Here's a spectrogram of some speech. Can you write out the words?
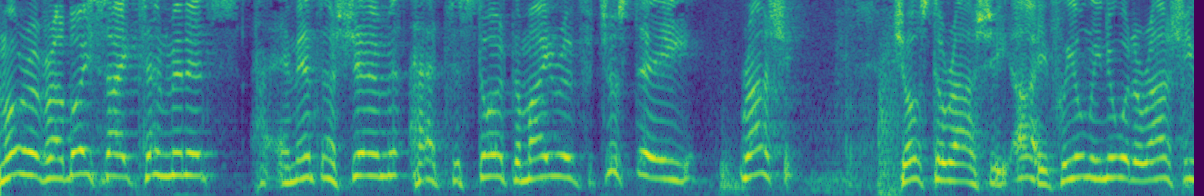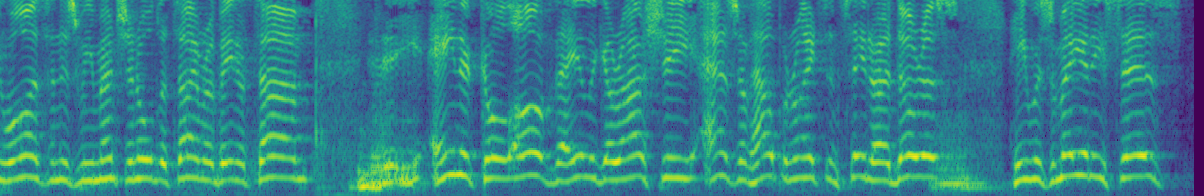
More of Rabbi side, 10 minutes. Emet Hashem had to start the Ma'ariv, just a Rashi. Just a Rashi. Ah, if we only knew what a Rashi was, and as we mention all the time, Rabbeinu Tam, the anacle of the Heilige Rashi, as of Heilprin writes in Seder Hadoros, he was made, he says,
